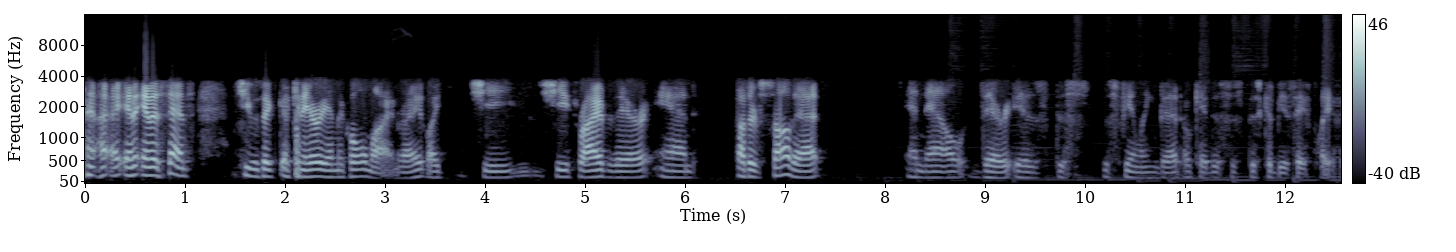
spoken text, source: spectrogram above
uh, in, in a sense, she was a, a canary in the coal mine, right? Like she she thrived there, and others saw that and now there is this this feeling that okay, this is this could be a safe place.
